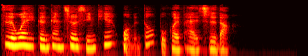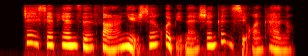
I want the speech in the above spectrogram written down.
自慰跟干涉型片，我们都不会排斥的。这些片子反而女生会比男生更喜欢看呢。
